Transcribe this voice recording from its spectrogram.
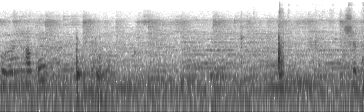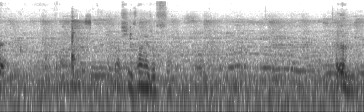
불을 타고 실패. 맛이 이상해졌어.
